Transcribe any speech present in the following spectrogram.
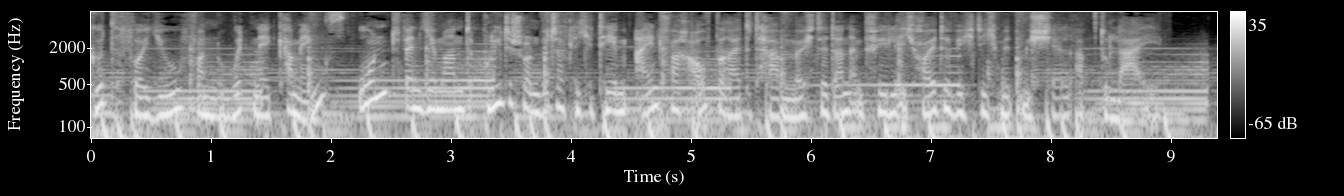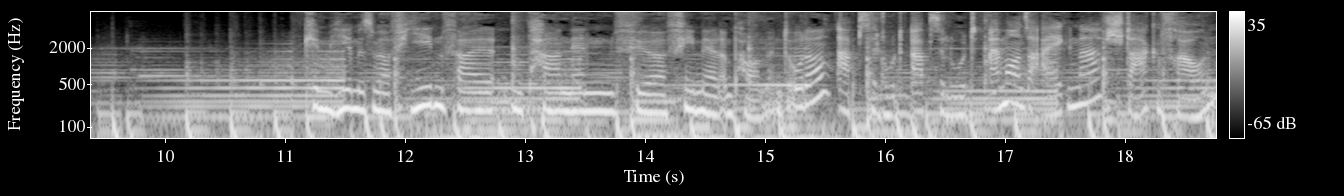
Good for You von Whitney Cummings. Und wenn jemand politische und wirtschaftliche Themen einfach aufbereitet haben möchte, dann empfehle ich heute wichtig mit Michelle Abdullahi. Kim, hier müssen wir auf jeden Fall ein paar nennen für Female Empowerment, oder? Absolut, absolut. Einmal unser eigener, starke Frauen.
